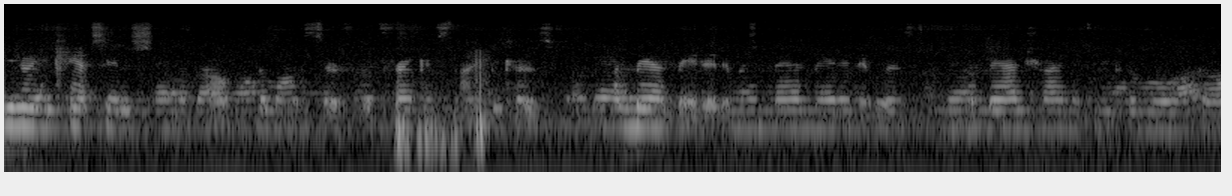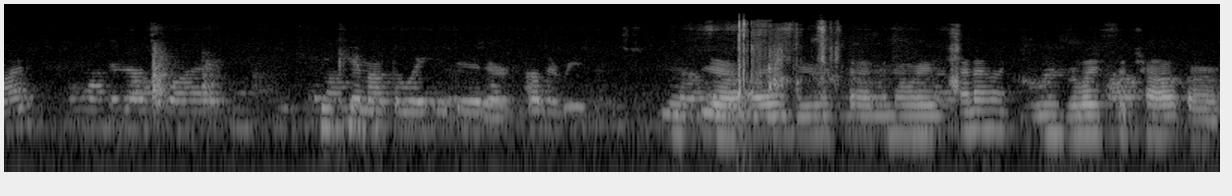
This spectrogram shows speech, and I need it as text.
you know you can't say the same about the monster of Frankenstein because a man made it. It was man-made, and it was a man trying to take the role of God, and that's why he came out the way he did, or other reasons. Yeah, I agree with that in a way. Kind of like relates to child or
